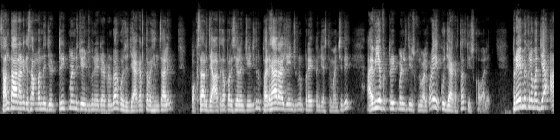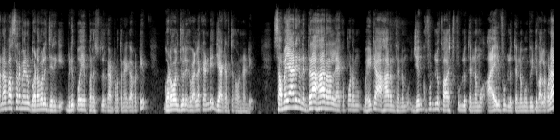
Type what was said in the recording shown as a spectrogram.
సంతానానికి సంబంధించి ట్రీట్మెంట్ చేయించుకునేటటువంటి వారు కొంచెం జాగ్రత్త వహించాలి. ఒకసారి జాతక పరిశీలన చేయించుకుని పరిహారాలు చేయించుకుని ప్రయత్నం చేస్తే మంచిది. ఐవీఎఫ్ ట్రీట్మెంట్ తీసుకునే వాళ్ళు కూడా ఎక్కువ జాగ్రత్తలు తీసుకోవాలి. ప్రేమికుల మధ్య అనవసరమైన గొడవలు జరిగి విడిపోయే పరిస్థితులు కనపడుతున్నాయి కాబట్టి గొడవల జోలికి వెళ్ళకండి జాగ్రత్తగా ఉండండి. సమయానికి నిద్రాహారాలు లేకపోవడము బయట ఆహారం తినము జంక్ ఫుడ్లు ఫాస్ట్ ఫుడ్లు తినము ఆయిల్ ఫుడ్లు తినము వీటి వల్ల కూడా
